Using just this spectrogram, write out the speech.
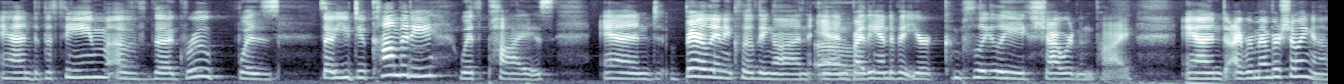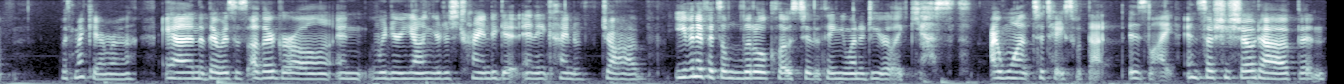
And the theme of the group was so you do comedy with pies and barely any clothing on. Oh. And by the end of it, you're completely showered in pie. And I remember showing up with my camera. And there was this other girl, and when you're young, you're just trying to get any kind of job. Even if it's a little close to the thing you want to do, you're like, yes, I want to taste what that is like. And so she showed up and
